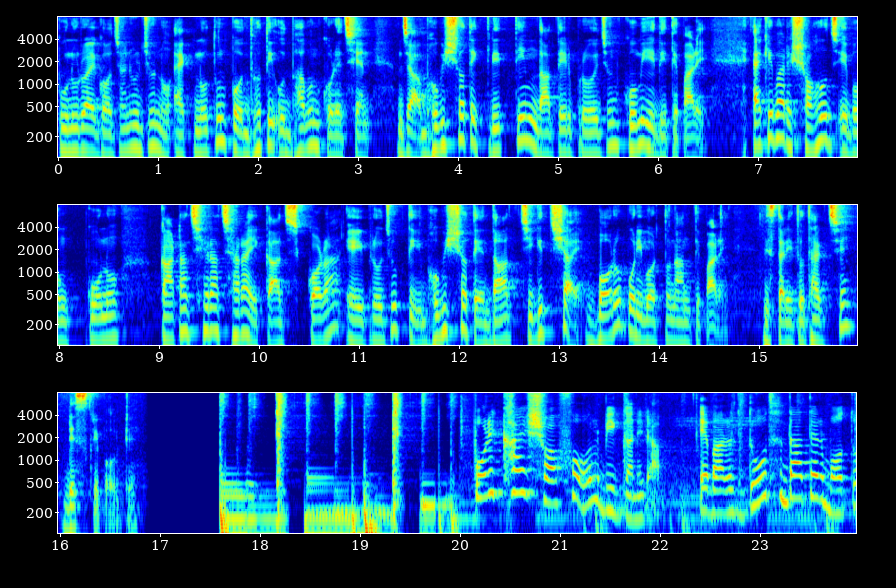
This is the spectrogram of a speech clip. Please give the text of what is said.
পুনরায় গজানোর জন্য এক নতুন পদ্ধতি উদ্ভাবন করেছেন, যা ভবিষ্যতে কৃত্রিম দাঁতের প্রয়োজন কমিয়ে দিতে পারে। একেবারে সহজ এবং কোনো কাটাছেঁড়া ছাড়াই কাজ করা এই প্রযুক্তি ভবিষ্যতে দাঁত চিকিৎসায় বড় পরিবর্তন আনতে পারে। বিস্তারিত থাকছে ডেস্ক রিপোর্টে। পরীক্ষায় সফল বিজ্ঞানীরা। এবার দুধ দাঁতের মতো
